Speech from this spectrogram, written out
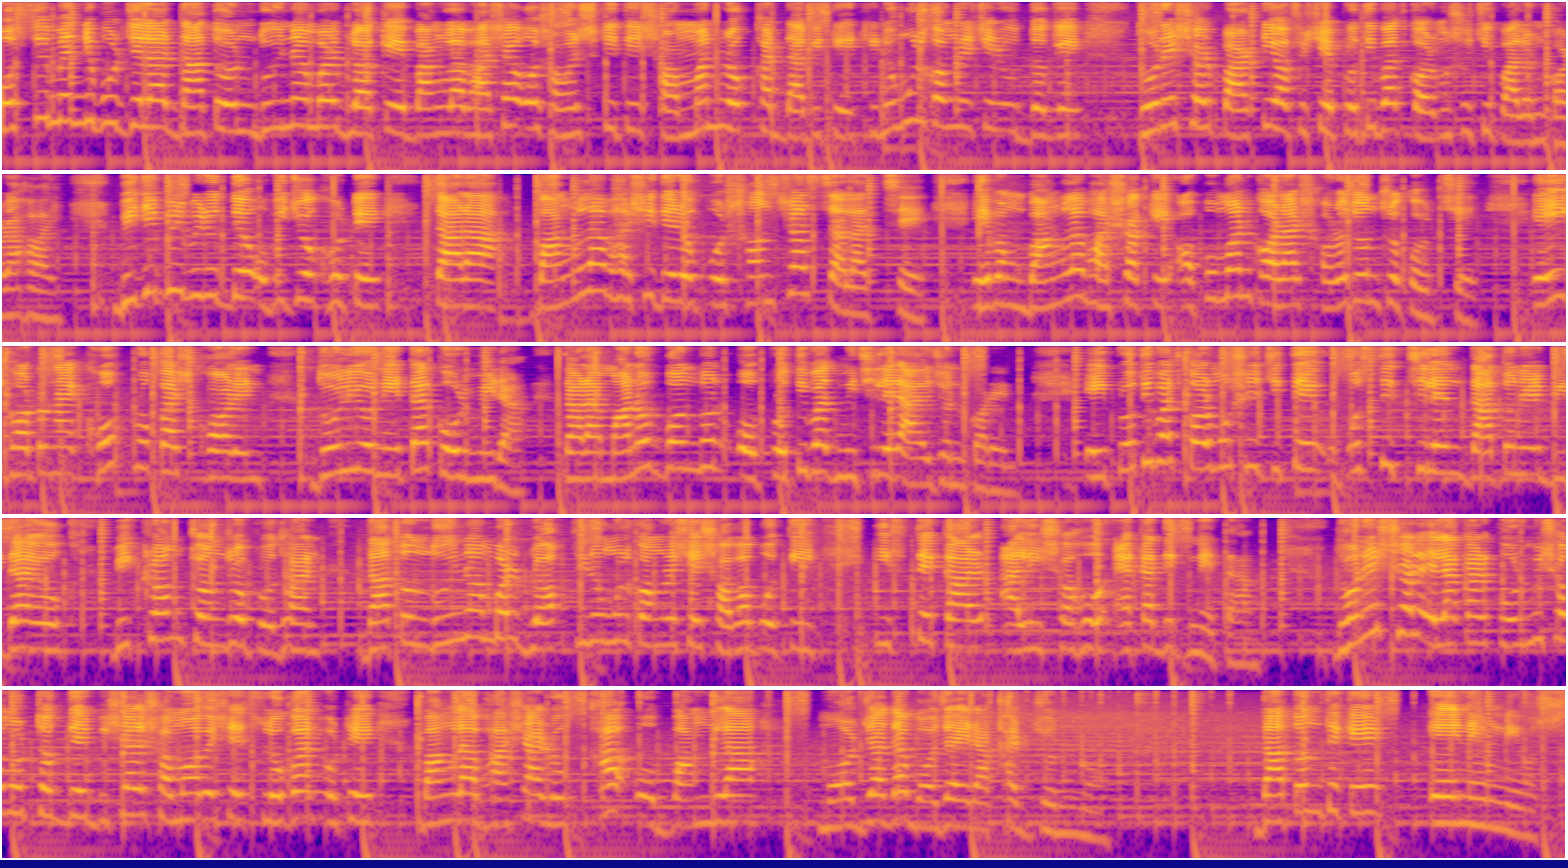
পশ্চিম মেদিনীপুর জেলার দাঁতন দুই নম্বর ব্লকে বাংলা ভাষা ও সংস্কৃতির সম্মান রক্ষার দাবিতে তৃণমূল কংগ্রেসের উদ্যোগে ধনেশ্বর পার্টি অফিসে প্রতিবাদ কর্মসূচি পালন করা হয়। বিজেপির বিরুদ্ধে অভিযোগ ঘটে তারা বাংলাভাষীদের ওপর সন্ত্রাস চালাচ্ছে এবং বাংলা ভাষাকে অপমান করার ষড়যন্ত্র করছে। এই ঘটনায় ক্ষোভ প্রকাশ করেন দলীয় নেতা কর্মীরা তারা মানববন্ধন ও প্রতিবাদ মিছিলের আয়োজন করেন। এই প্রতিবাদ কর্মসূচিতে উপস্থিত ছিলেন দাঁতনের বিধায়ক বিক্রমচন্দ্র প্রধান, দাঁতন দুই নম্বর ব্লক তৃণমূল কংগ্রেসের সভাপতি ইফতেকার আলী সহ একাধিক নেতা। ধনেশ্বর এলাকার কর্মী সমর্থকদের বিশাল সমাবেশে স্লোগান ওঠে বাংলা ভাষা রক্ষা ও বাংলা মর্যাদা বজায় রাখার জন্য। দাঁতন থেকে এএনএম নিউজ।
